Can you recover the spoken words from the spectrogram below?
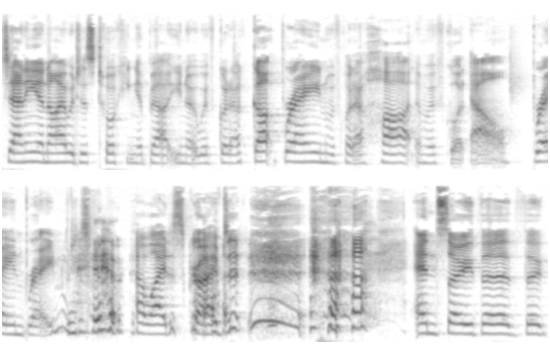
Danny and I were just talking about, you know, we've got our gut brain, we've got our heart, and we've got our brain brain, which is how I described it. and so the the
